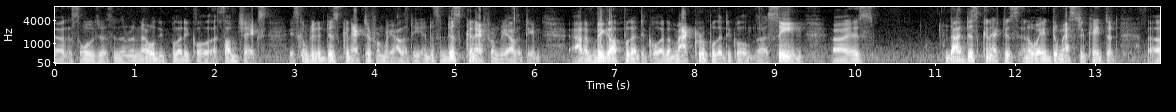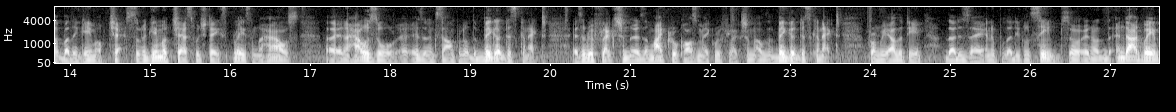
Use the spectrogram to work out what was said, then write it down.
uh, the soldiers. He doesn't even know the political uh, subjects. He's completely disconnected from reality, and this disconnect from reality at a bigger political, at a macro political uh, scene uh, is that disconnect is in a way domesticated uh, by the game of chess. So the game of chess which takes place in a house, uh, in a household, uh, is an example of the bigger disconnect, as a reflection, as a microcosmic reflection of the bigger disconnect from reality that is there in a political scene. So you know, in that way,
